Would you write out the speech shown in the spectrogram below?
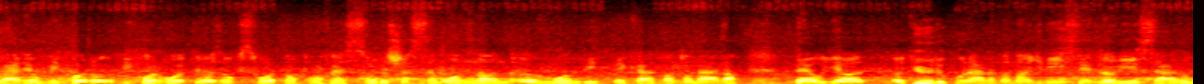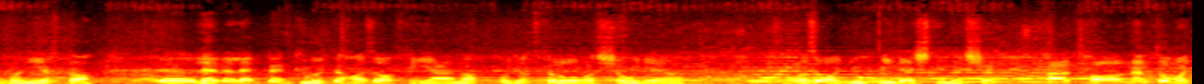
várjon, mikor, mikor volt ő az Oxfordon professzor, és azt hiszem onnan von el katonának, de ugye a, a gyűrűk urának a nagy részét lövészárukban írta, levelekben küldte haza a fiának, hogy ott felolvassa ugye az anyjuk mind esti mese. Hát ha nem tudom, hogy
